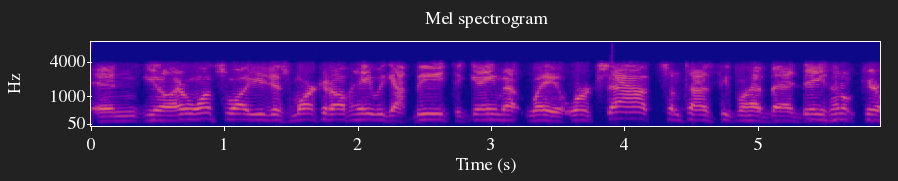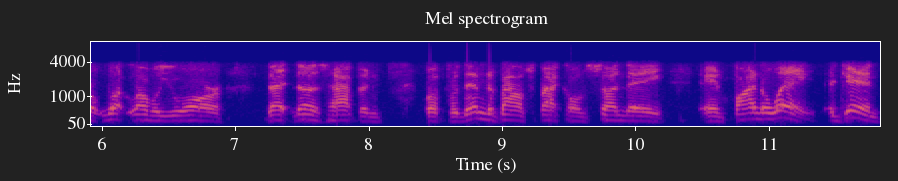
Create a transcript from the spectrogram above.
And you know, every once in a while, you just mark it off. Hey, we got beat. The game that way it works out. Sometimes people have bad days. I don't care at what level you are. That does happen. But for them to bounce back on Sunday and find a way, again,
